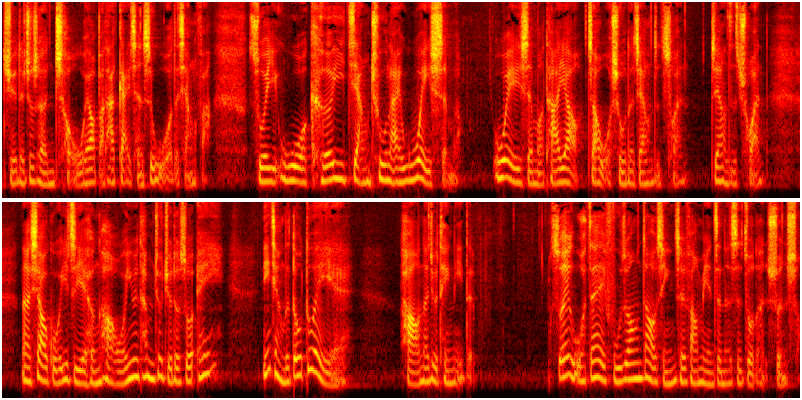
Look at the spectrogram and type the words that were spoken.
觉得就是很丑，我要把它改成是我的想法，所以我可以讲出来为什么，为什么他要照我说的这样子穿，这样子穿，那效果一直也很好哦，因为他们就觉得说，哎，你讲的都对耶，好，那就听你的。所以我在服装造型这方面真的是做得很顺手。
